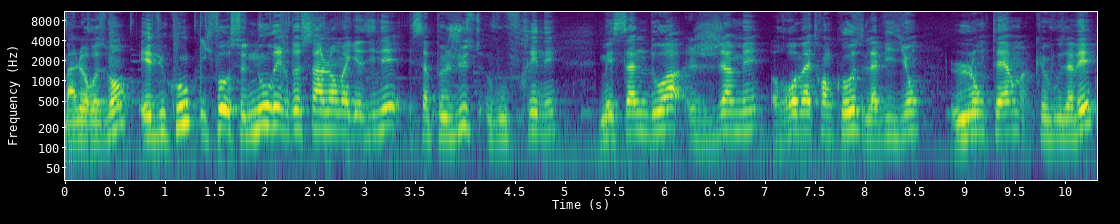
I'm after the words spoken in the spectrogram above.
malheureusement. Et du coup il faut se nourrir de ça, l'emmagasiner, ça peut juste vous freiner mais ça ne doit jamais remettre en cause la vision long terme que vous avez,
